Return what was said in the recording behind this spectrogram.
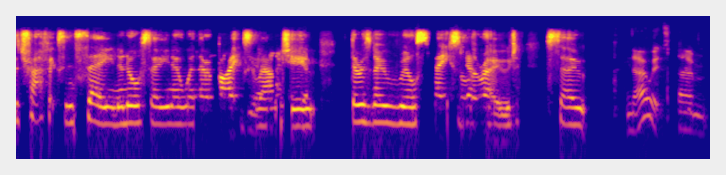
the traffic's insane, and also you know when there are bikes Yeah. around you, Yeah. there is no real space on Yeah. the road. So No, it's. Um,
